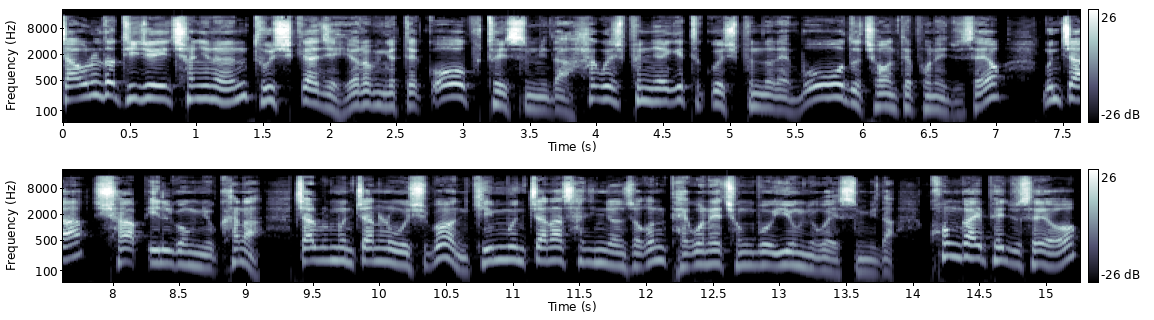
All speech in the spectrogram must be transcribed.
자, 오늘도 DJ 천이는 2시까지 여러분 곁에 꼭 붙어 있습니다. 하고 싶은 얘기, 듣고 싶은 노래 모두 저한테 보내주세요. 문자, 샵 1061. 짧은 문자는 50원, 긴 문자나 사진 연속은 100원의 정보 이용료가 있습니다. 콩 가입해주세요.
